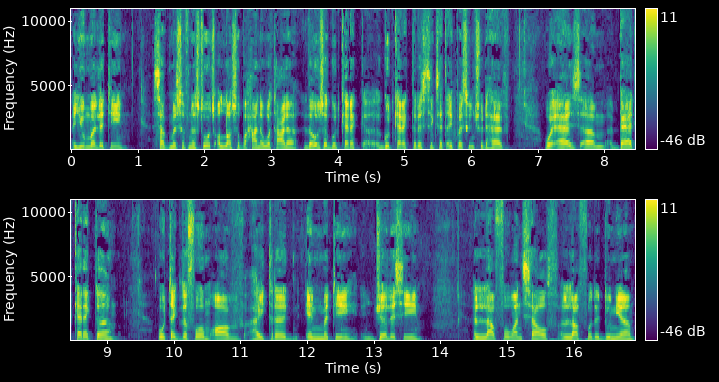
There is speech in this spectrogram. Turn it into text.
humility, submissiveness towards Allah subhanahu wa ta'ala. Those are good, uh, good characteristics that a person should have. Whereas um, bad character will take the form of hatred, enmity, jealousy, love for oneself, love for the dunya,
